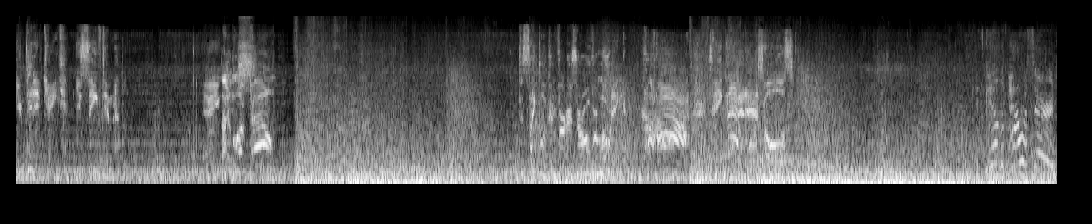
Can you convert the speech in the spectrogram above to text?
You did it, Kate. You saved him. Hey, good luck, pal. The cyclo converters are overloading. Ha ha! Take that, assholes! It's killed the power surge.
